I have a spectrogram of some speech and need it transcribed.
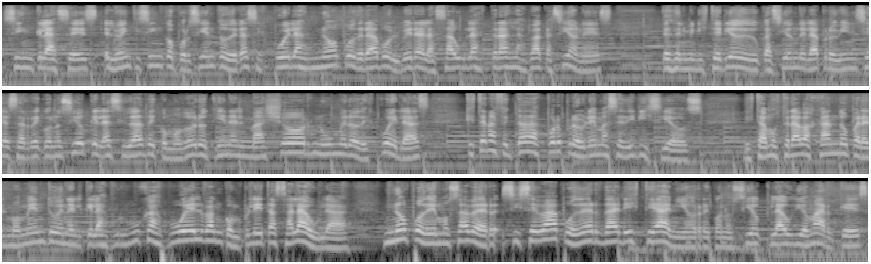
Sin clases, el 25% de las escuelas no podrá volver a las aulas tras las vacaciones. Desde el Ministerio de Educación de la provincia se reconoció que la ciudad de Comodoro tiene el mayor número de escuelas que están afectadas por problemas edilicios. Estamos trabajando para el momento en el que las burbujas vuelvan completas al aula. No podemos saber si se va a poder dar este año, reconoció Claudio Márquez,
